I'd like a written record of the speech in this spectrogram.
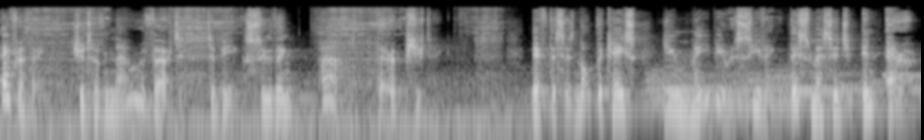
Everything should have now reverted to being soothing and therapeutic. If this is not the case, you may be receiving this message in error.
